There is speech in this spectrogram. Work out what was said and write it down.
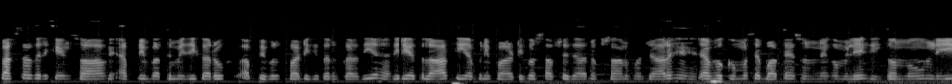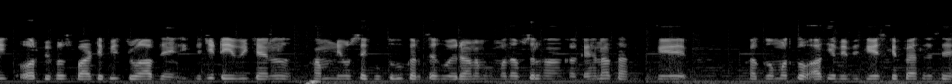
پاکستان طریقے انصاف نے اپنی بدتمیزی کا رخ اب پیپلز پارٹی کی طرف کر دیا ہے۔ ذریعہ اطلاعات ہی اپنی پارٹی کو سب سے زیادہ نقصان پہنچا رہے ہیں۔ جب حکومت سے باتیں سننے کو ملیں گی تو نون لیگ اور پیپلز پارٹی بھی جواب دیں گی۔ نجی ٹی وی چینل ہم نیوز سے گفتگو کرتے ہوئے رانا محمد افضل خان کا کہنا تھا کہ حکومت کو آسیہ بی بی کیس کے فیصلے سے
